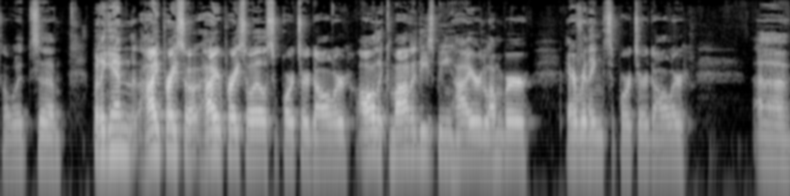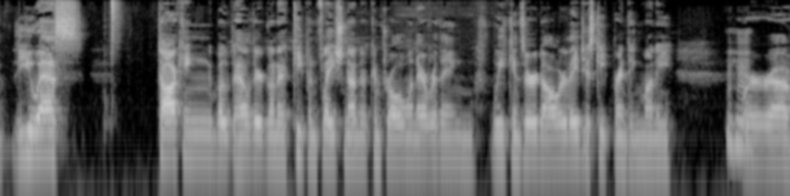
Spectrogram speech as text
So it's, um, but again, high price, higher price oil supports our dollar. All the commodities being higher, lumber, everything supports our dollar. Uh, the U.S. talking about how they're going to keep inflation under control and everything weakens our dollar. They just keep printing money. hmm We're uh,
